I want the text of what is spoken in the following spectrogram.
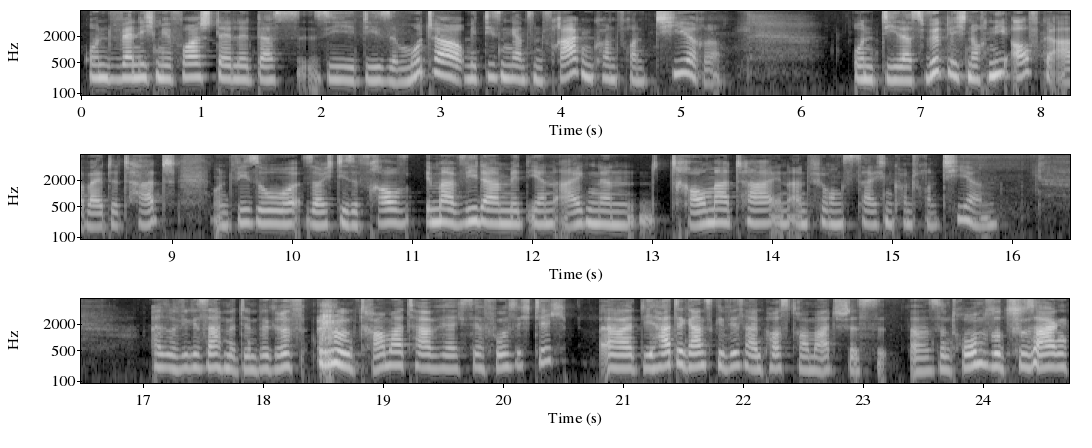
Und wenn ich mir vorstelle, dass sie diese Mutter mit diesen ganzen Fragen konfrontiere, und die das wirklich noch nie aufgearbeitet hat. Und wieso soll ich diese Frau immer wieder mit ihren eigenen Traumata in Anführungszeichen konfrontieren? Also wie gesagt, mit dem Begriff Traumata wäre ich sehr vorsichtig. Äh, die hatte ganz gewiss ein posttraumatisches äh, Syndrom sozusagen,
